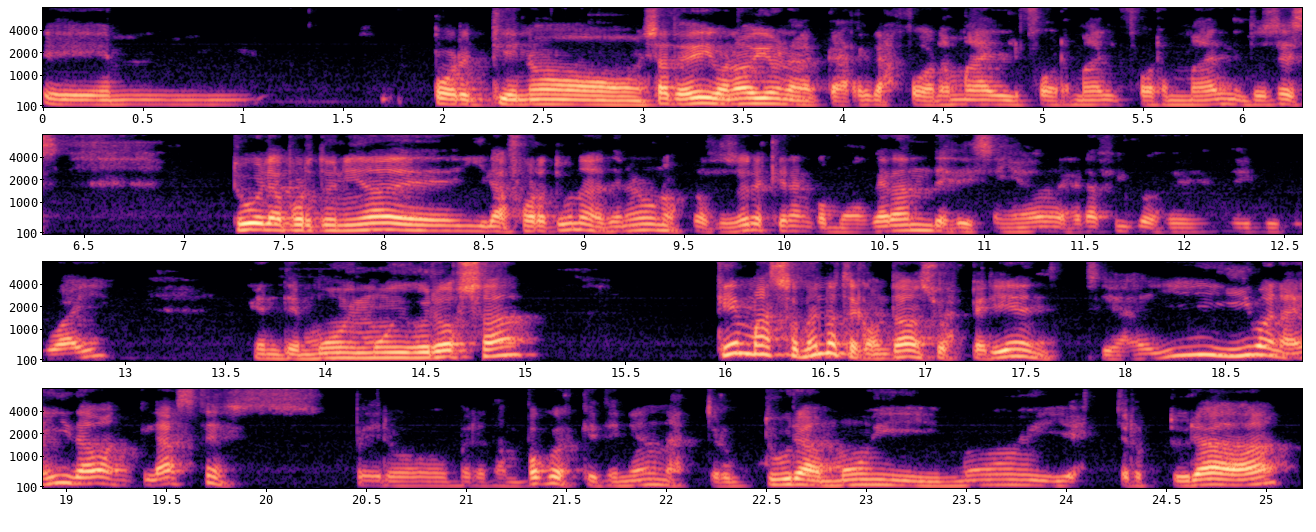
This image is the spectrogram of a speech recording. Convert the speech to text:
em, porque no, ya te digo, no había una carrera formal, formal, formal, entonces tuve la oportunidad y la fortuna de tener unos profesores que eran como grandes diseñadores gráficos de, Uruguay, gente muy, muy grosa, que más o menos te contaban su experiencia. Y iban ahí, daban clases pero, pero tampoco es que tenían una estructura muy, muy estructurada,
